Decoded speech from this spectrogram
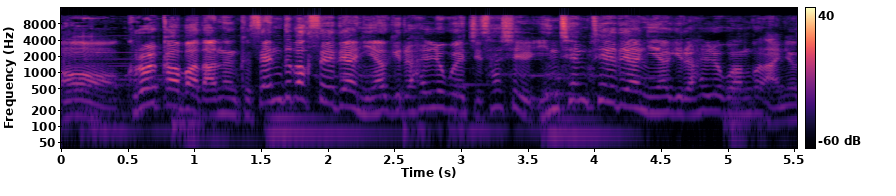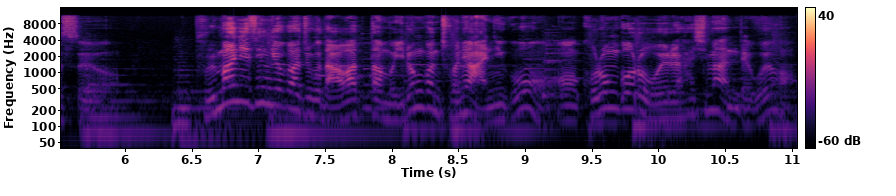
어 그럴까봐 나는 그 샌드박스에 대한 이야기를 하려고 했지 사실 인챈트에 대한 이야기를 하려고 한 건 아니었어요 불만이 생겨가지고 나왔다 뭐 이런 건 전혀 아니고 어 그런 거로 오해를 하시면 안 되고요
